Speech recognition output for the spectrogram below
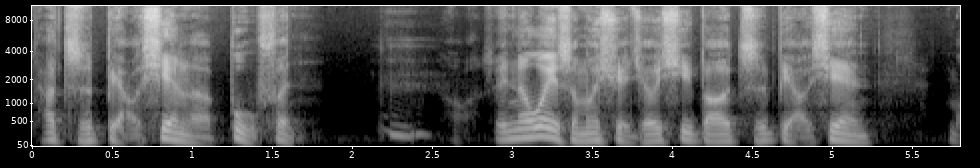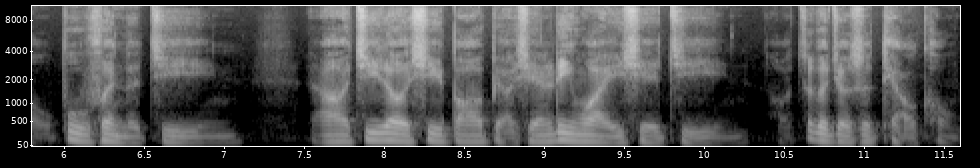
它只表现了部分。嗯，所以那为什么血球细胞只表现某部分的基因？然后肌肉细胞表现另外一些基因，哦，这个就是调控。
